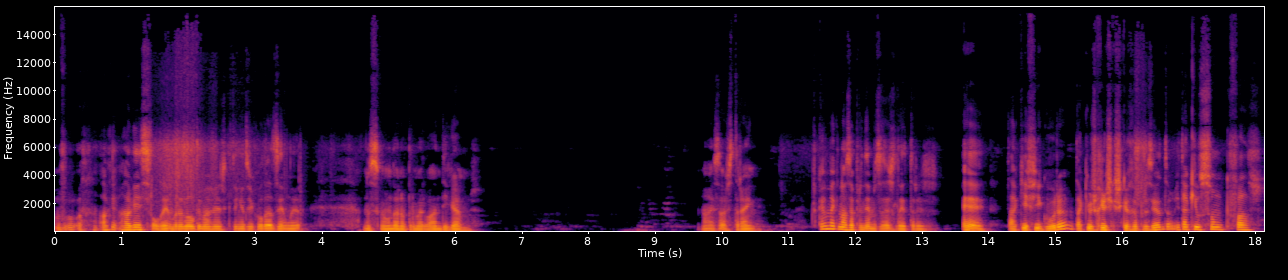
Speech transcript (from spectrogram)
Alguém, alguém se lembra da última vez que tinha dificuldades em ler? No segundo ou no primeiro ano, digamos. Não é só estranho? Porque como é que nós aprendemos as letras? É, está aqui a figura, está aqui os riscos que a representam e está aqui o som que faz.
